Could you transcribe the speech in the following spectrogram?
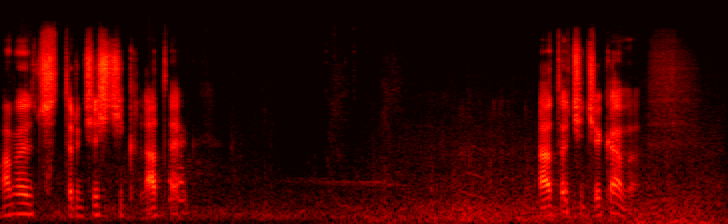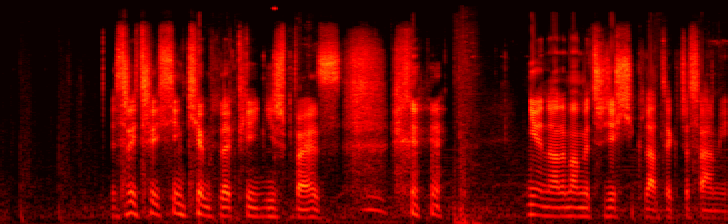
Mamy 40 klatek? A to ci ciekawe. Z ray tracingiem lepiej niż bez. Nie no, ale mamy 30 klatek czasami.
